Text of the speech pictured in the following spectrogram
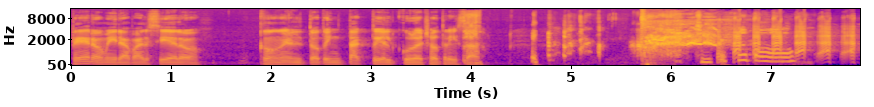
Pero mira para el cielo. Con el toto intacto y el culo hecho triza.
